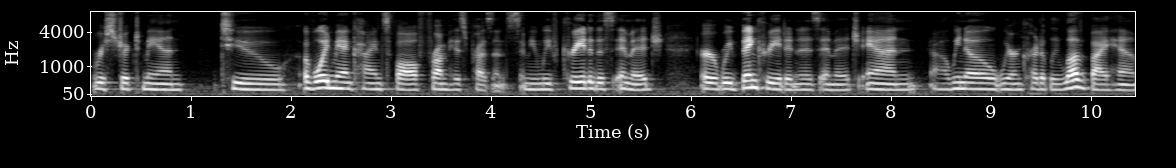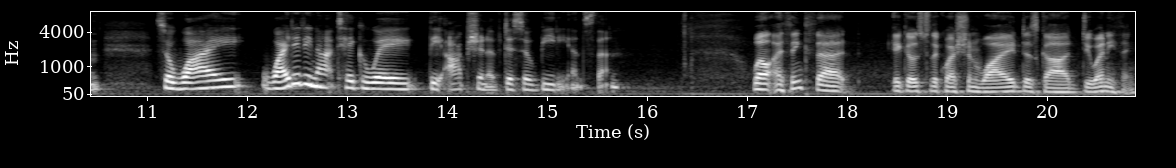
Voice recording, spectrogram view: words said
restrict man to avoid mankind's fall from his presence? I mean, we've created this image, or we've been created in his image, and uh, we know we're incredibly loved by him. So why why did he not take away the option of disobedience then? Well, I think that it goes to the question why does God do anything?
